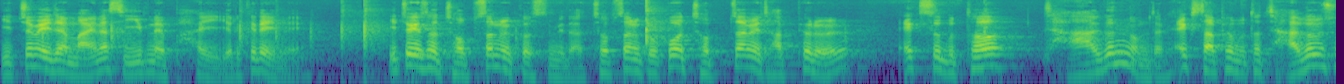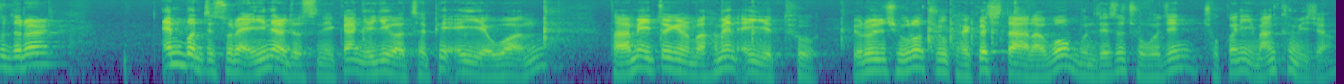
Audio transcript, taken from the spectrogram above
이점에 이제 마이너스 2분의 파이 이렇게 돼 있네요. 이쪽에서 접선을 껐습니다. 접선을 긋고 접점의 좌표를 x부터 작은 놈들, x 좌표부터 작은 수들을 n번째 수로 a를 줬으니까 여기가 어차피 a의 1, 다음에 이쪽에 얼마 하면 a의 2 이런 식으로 쭉 갈 것이다 라고 문제에서 주어진 조건이 이만큼이죠.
